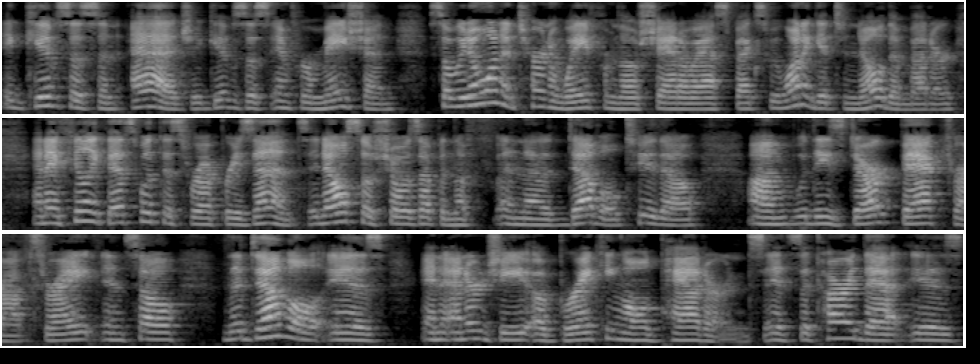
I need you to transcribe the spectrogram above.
It gives us an edge. It gives us information. So we don't want to turn away from those shadow aspects. We want to get to know them better. And I feel like that's what this represents. It also shows up in the in the devil too, though, um, with these dark backdrops, right? And so the devil is an energy of breaking old patterns. It's a card that is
